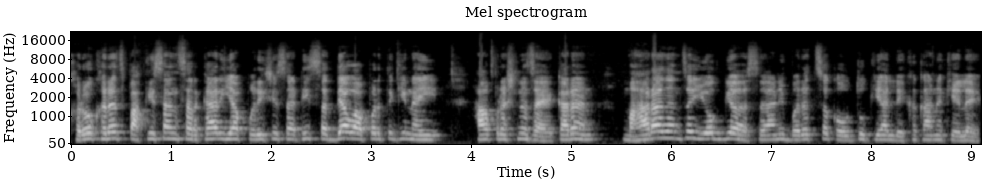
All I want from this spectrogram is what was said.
खरोखरच पाकिस्तान सरकार या परीक्षेसाठी सध्या वापरतं की नाही हा प्रश्नच आहे. कारण महाराजांचं योग्य असं आणि बरंचसं कौतुक या लेखकानं केलं आहे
